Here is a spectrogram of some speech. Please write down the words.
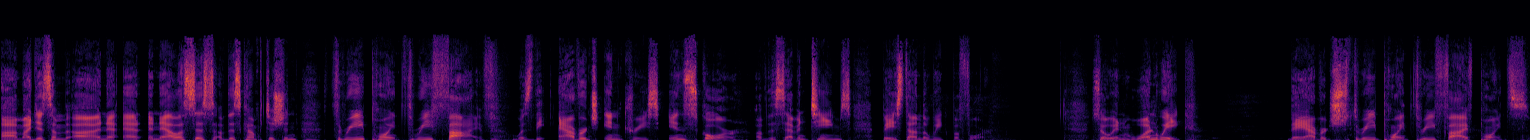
Um, I did some uh, na- analysis of this competition. 3.35 was the average increase in score of the seven teams based on the week before. So in one week, they averaged 3.35 points.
